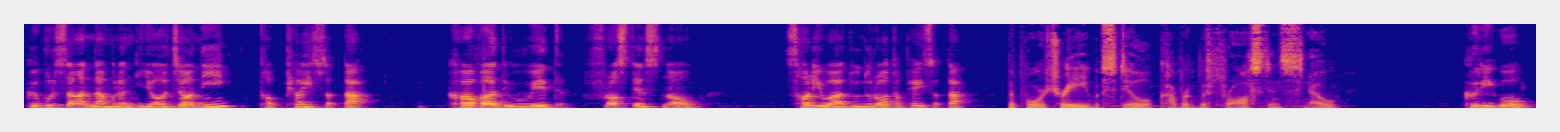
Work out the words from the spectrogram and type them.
그 불쌍한 나무는 여전히 덮여 있었다. Covered with frost and snow. 서리와 눈으로 덮여 있었다. the poor tree was still covered with frost and snow, 그리고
